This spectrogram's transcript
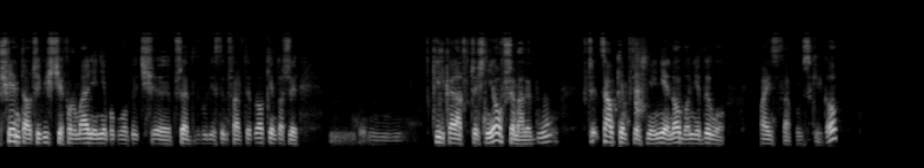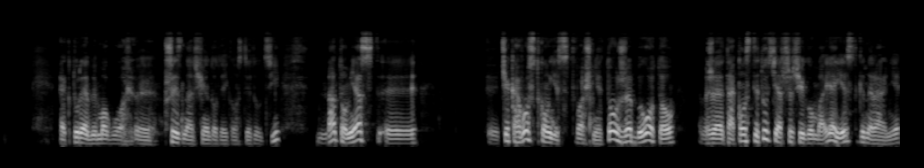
Święta oczywiście formalnie nie mogło być e, przed 24 rokiem, to znaczy kilka lat wcześniej owszem, ale całkiem wcześniej nie, no bo nie było państwa polskiego, e, które by mogło przyznać się do tej konstytucji. Natomiast ciekawostką jest właśnie to, że było to że ta konstytucja 3 maja jest generalnie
